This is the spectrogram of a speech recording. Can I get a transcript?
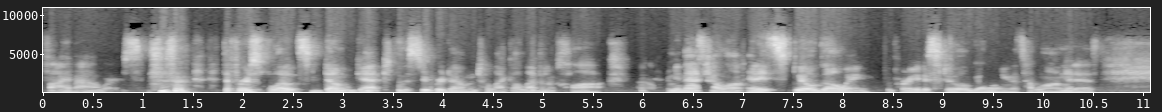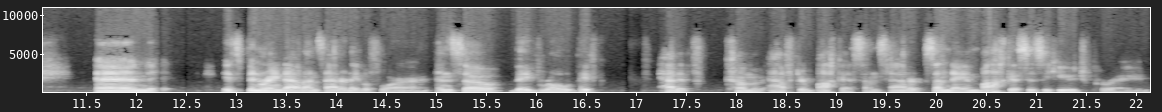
five hours. the first floats don't get to the Superdome until like 11 o'clock. I mean, that's how long, and it's still going. The parade is still going. That's how long it is. And it's been rained out on Saturday before. And so they've rolled, they've had it come after Bacchus on Saturday, Sunday, and Bacchus is a huge parade.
